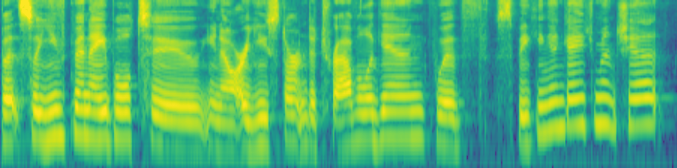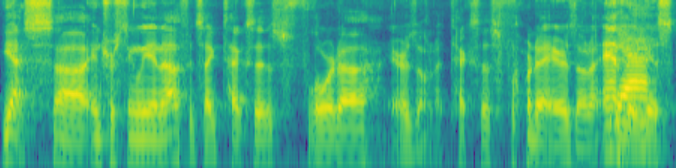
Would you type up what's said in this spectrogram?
But so you've been able to, you know, are you starting to travel again with speaking engagements yet? Yes, uh, interestingly enough, it's like Texas, Florida, Arizona, Texas, Florida, Arizona, and Yeah. Vegas,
